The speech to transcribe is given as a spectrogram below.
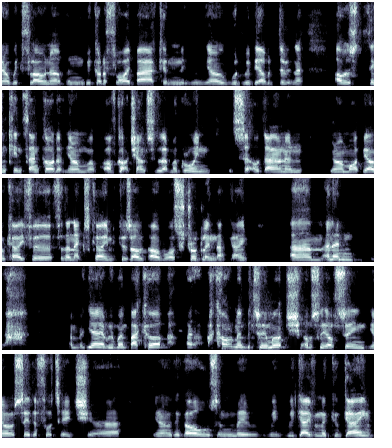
you know, we'd flown up and we got to fly back and, you know, would we be able to do it? Now? I was thinking, thank God, you know, I've got a chance to let my groin settle down, and you know, I might be okay for for the next game because I, I was struggling that game. Um, and then, um, yeah, we went back up. I, I, can't remember too much. Obviously, I've seen, you know, see the footage, uh, you know, the goals, and we, we, we gave them a good game.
